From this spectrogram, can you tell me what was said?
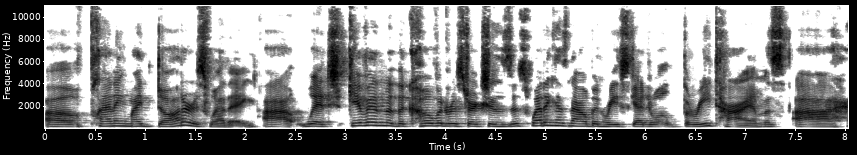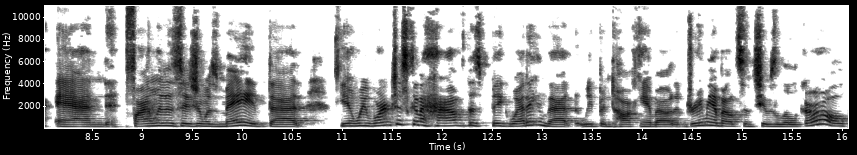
of planning my daughter's wedding, uh, which, given the COVID restrictions, this wedding has now been rescheduled three times. Uh, and finally, the decision was made that you know we weren't just going to have this big wedding that we'd been talking about and dreaming about since she was a little girl.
